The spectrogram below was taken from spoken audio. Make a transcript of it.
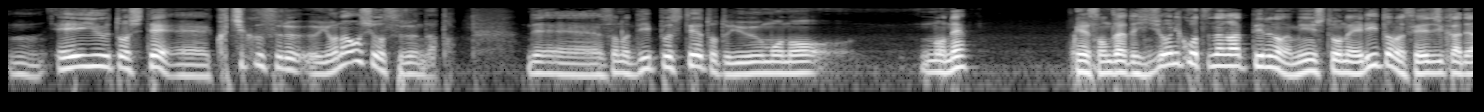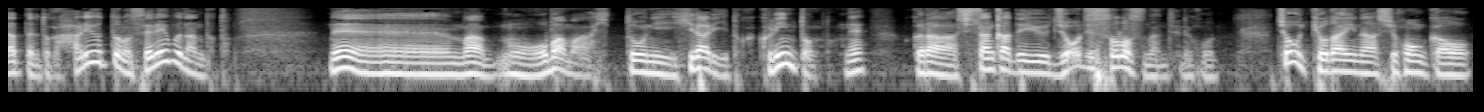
うん、英雄として、えー、駆逐する、世直しをするんだと。で、そのディープステートというもののね、えー、存在と非常にこう繋がっているのが民主党のエリートの政治家であったりとか、ハリウッドのセレブなんだと。ねえ、まあ、もうオバマ筆頭にヒラリーとかクリントンとね、から資産家でいうジョージ・ソロスなんていうね、こう、超巨大な資本家を、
